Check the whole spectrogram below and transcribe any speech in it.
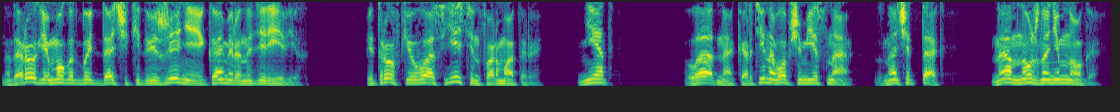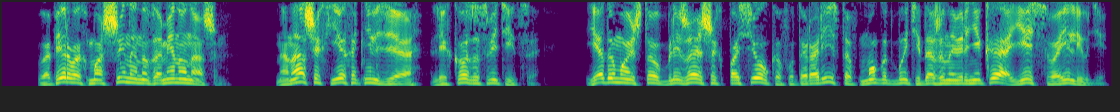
На дороге могут быть датчики движения и камеры на деревьях. В Петровке у вас есть информаторы? Нет. Ладно, картина в общем ясна. Значит так. Нам нужно немного. Во-первых, машины на замену нашим. На наших ехать нельзя, легко засветиться. Я думаю, что в ближайших поселках у террористов могут быть и даже наверняка есть свои люди.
